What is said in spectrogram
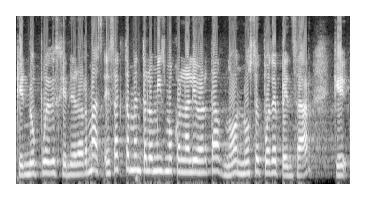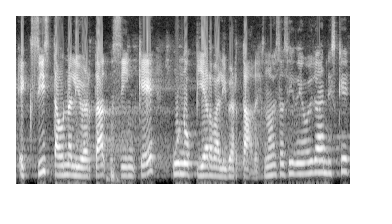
que no puedes generar más. Exactamente lo mismo con la libertad, ¿no? No se puede pensar que exista una libertad sin que uno pierda libertades, ¿no? Es así de, oigan, es que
